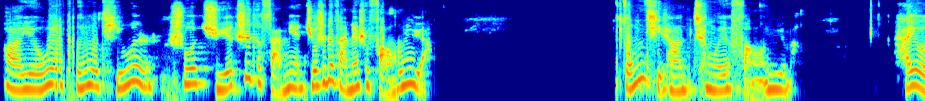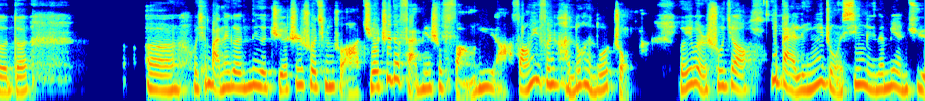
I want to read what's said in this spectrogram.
啊，有位朋友提问说，觉知的反面，觉知的反面是防御啊，总体上称为防御嘛，还有的。呃，我先把那个那个觉知说清楚啊。觉知的反面是防御啊，防御分成很多很多种啊。有一本书叫《一百零一种心灵的面具》，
